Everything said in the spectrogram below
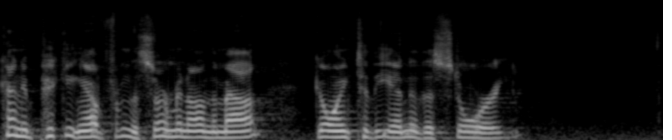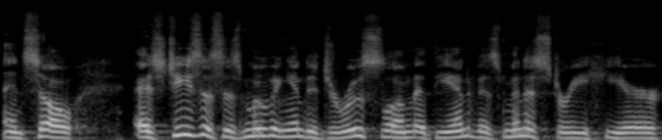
kind of picking up from the Sermon on the Mount, going to the end of the story. And so, as Jesus is moving into Jerusalem at the end of his ministry here,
